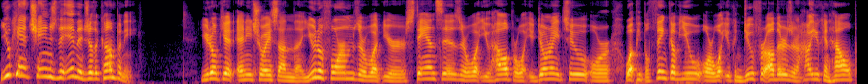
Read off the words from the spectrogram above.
you can't change the image of the company. You don't get any choice on the uniforms or what your stance is or what you help or what you donate to or what people think of you or what you can do for others or how you can help.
